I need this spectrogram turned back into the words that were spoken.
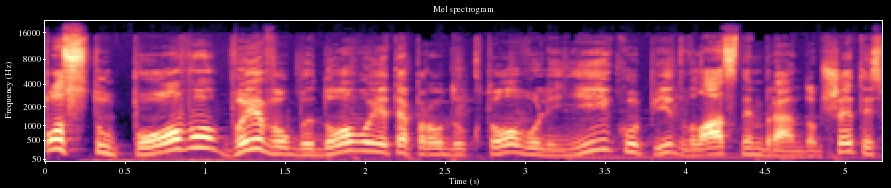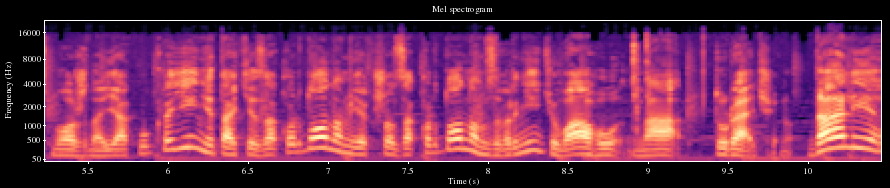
Поступово ви вибудовуєте продуктову лінійку під власним брендом. Шитись можна як в Україні, так і за кордоном. Якщо за кордоном, зверніть увагу на Туреччину. Далі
